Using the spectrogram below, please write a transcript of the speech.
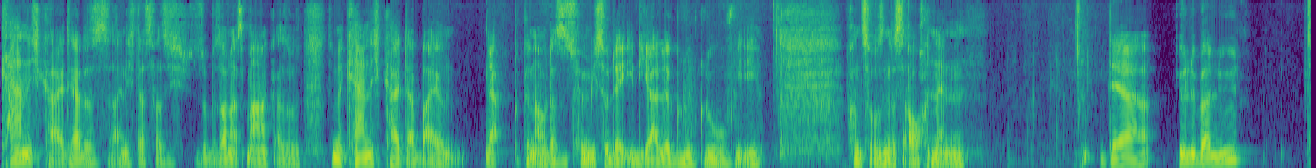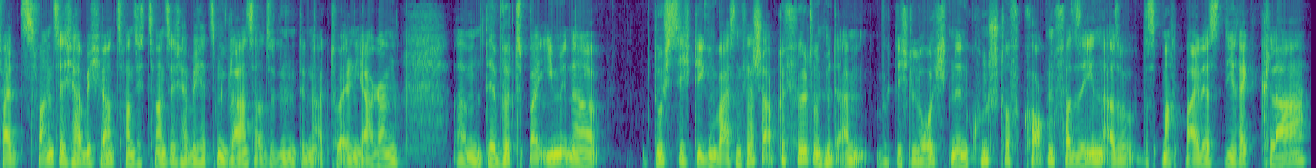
Kernigkeit. Ja, das ist eigentlich das, was ich so besonders mag. Also so eine Kernigkeit dabei und genau, das ist für mich so der ideale Glu-Glu, wie die Franzosen das auch nennen. Der Ulubalü 2020 habe ich, ja, 2020 habe ich jetzt im Glas, also den, den aktuellen Jahrgang. Ähm, der wird bei ihm in einer durchsichtigen weißen Flasche abgefüllt und mit einem wirklich leuchtenden Kunststoffkorken versehen. Also das macht beides direkt klar,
